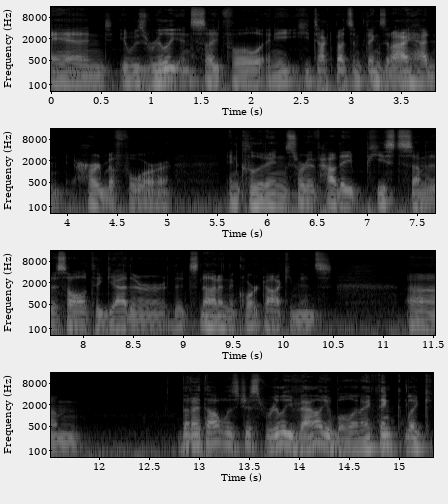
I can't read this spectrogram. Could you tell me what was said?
and it was really insightful and he, he talked about some things that I hadn't heard before, including sort of how they pieced some of this all together that's not in the court documents. Um, that I thought was just really valuable. And I think like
